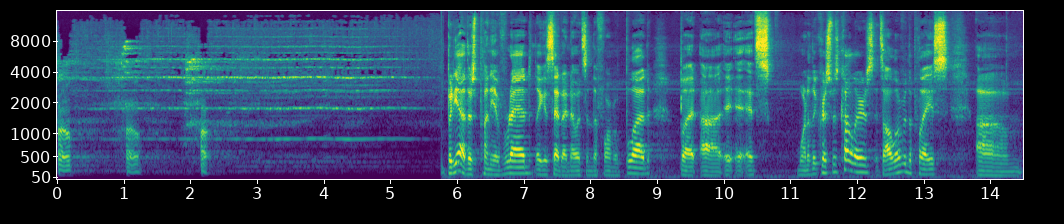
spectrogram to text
Ho, ho, ho. but yeah, there's plenty of red. Like I said, I know it's in the form of blood, but uh, it, it- it's one of the Christmas colors. It's all over the place. Um,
